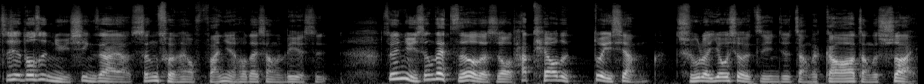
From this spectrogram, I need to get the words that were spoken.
这些都是女性在生存还有繁衍后代上的劣势。所以女生在择偶的时候，她挑的对象除了优秀的基因，就是长得高啊、长得帅，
